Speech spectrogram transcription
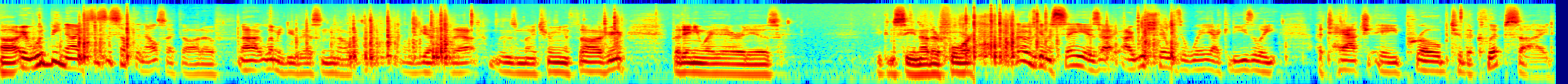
Uh, it would be nice. This is something else I thought of. Uh, let me do this and then I'll, I'll get to that. losing my train of thought here. But anyway, there it is. You can see another four what I was going to say is I, I, wish there was a way I could easily attach a probe to the clip side.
